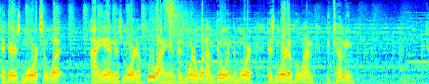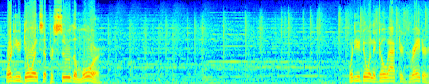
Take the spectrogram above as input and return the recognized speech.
that there's more to what I am? There's more to who I am. There's more to what I'm doing. The more there's more to who I'm becoming. What are you doing to pursue the more? What are you doing to go after greater?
